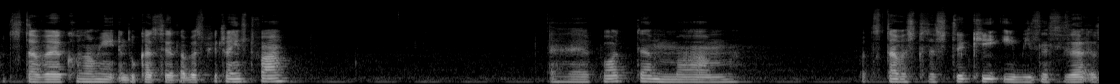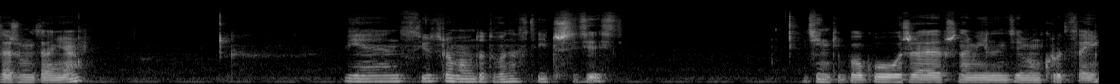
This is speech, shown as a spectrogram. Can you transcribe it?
podstawy ekonomii, edukacja dla bezpieczeństwa. E, potem mam podstawy statystyki i biznes i za zarządzanie. Więc jutro mam do 12.30. Dzięki Bogu, że przynajmniej jeden dzień mam krócej.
